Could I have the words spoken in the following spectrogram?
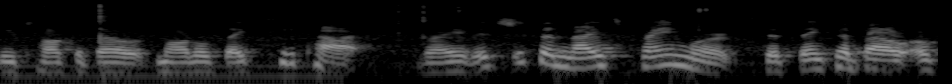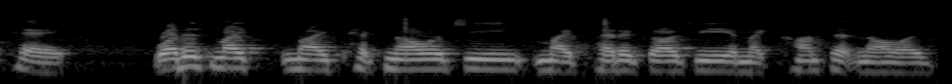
we talk about models like TPACK, right? It's just a nice framework to think about. Okay, what is my my technology, my pedagogy, and my content knowledge?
